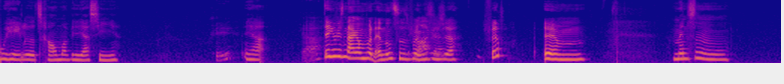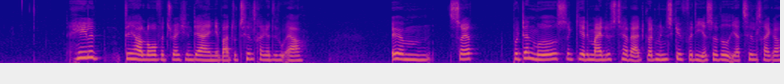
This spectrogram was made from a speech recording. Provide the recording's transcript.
uhelede traumer, vil jeg sige. Okay, Ja, ja. det kan vi snakke om på et andet tidspunkt, Meget synes jeg. Fedt. Øhm, men sådan, hele det her law of attraction, det er egentlig bare, at du tiltrækker det, du er. Øhm, så jeg, på den måde, så giver det mig lyst til at være et godt menneske, fordi jeg så ved, at jeg tiltrækker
